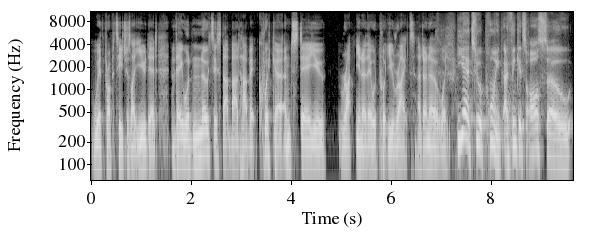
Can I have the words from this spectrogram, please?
with proper teachers like you did, they would notice that bad habit quicker and steer you right. You know, they would put you right. I don't know what. Yeah, to a point. I think it's also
